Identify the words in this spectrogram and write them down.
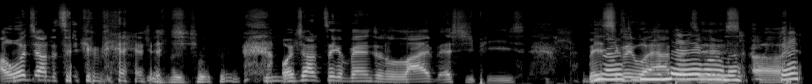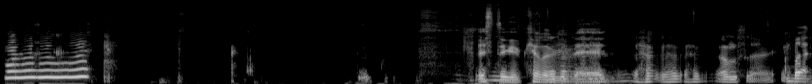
I want y'all to take advantage. I want y'all to take advantage of the live SGPs. Basically, what happens is uh, this thing is killing me, man. I'm sorry. But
